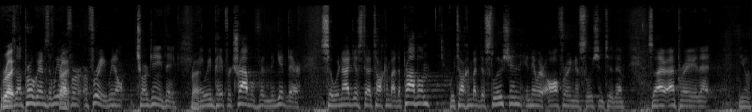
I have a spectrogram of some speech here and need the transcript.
Right. The programs that we Right. offer are free. We don't charge anything. Right. And we pay for travel for them to get there. So we're not just uh, talking about the problem, we're talking about the solution, and then we're offering a solution to them. So I, I pray that you know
